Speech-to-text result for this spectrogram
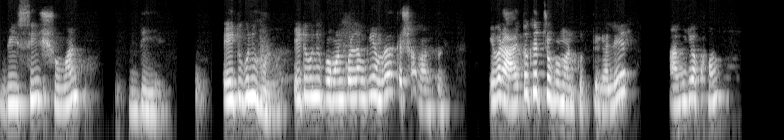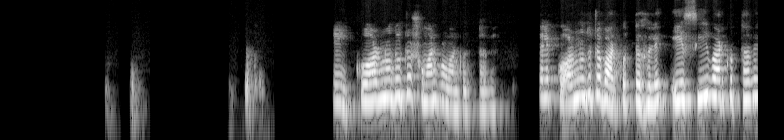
বিসি সমান ডি এইটুকুনি হলো। এইটুকুনি প্রমাণ করলাম কি? আমরা একটা সামান্তরিক। এবার আয়তক্ষেত্র প্রমাণ করতে গেলে আমি যখন এই কর্ণ দুটো সমান প্রমাণ করতে হবে। তাহলে কর্ণ দুটো বার করতে হলে এসি বার করতে হবে।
